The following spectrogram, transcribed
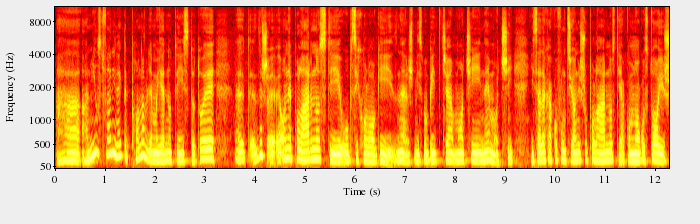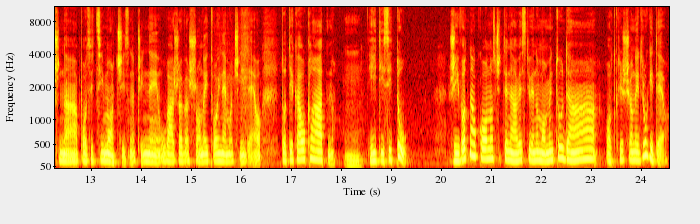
A, a mi u stvari negde ponavljamo jedno te isto. To je, e, znaš, e, one polarnosti u psihologiji, znaš, mi smo bića moći i nemoći. I sada kako funkcioniš u polarnosti, ako mnogo stojiš na poziciji moći, znači ne uvažavaš onaj tvoj nemoćni deo, to ti je kao klatno. Mm. I ti si tu. Životna okolnost će te navesti u jednom momentu da otkriješ onaj drugi deo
